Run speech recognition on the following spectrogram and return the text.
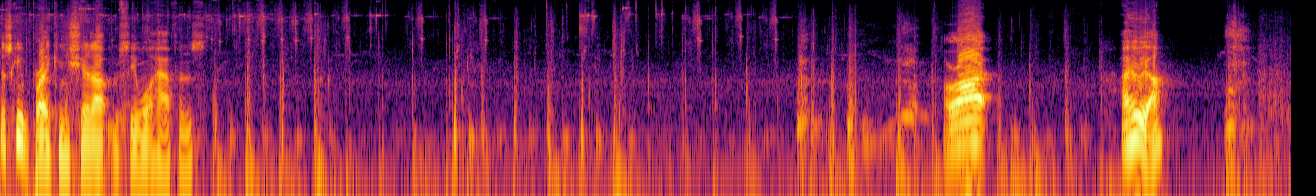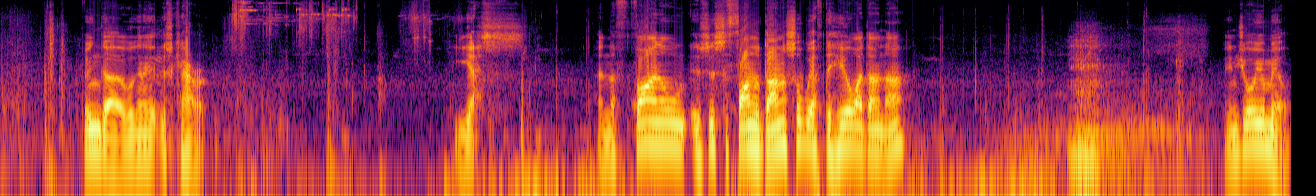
Let's keep breaking shit up and see what happens. Alright. I hear ya. Bingo, we're gonna get this carrot. Yes. And the final, is this the final dinosaur we have to heal? I don't know. Enjoy your meal.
